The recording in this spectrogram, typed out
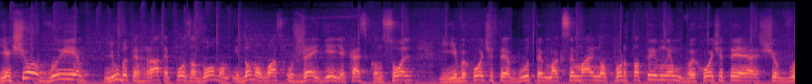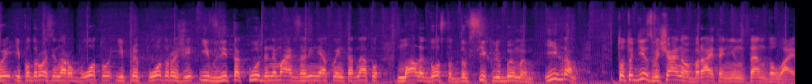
Якщо ви любите грати поза домом, і вдома у вас вже є якась консоль, і ви хочете бути максимально портативним, ви хочете, щоб ви і по дорозі на роботу, і при подорожі, і в літаку, де немає взагалі ніякого інтернету, мали доступ до всіх любимим іграм, то тоді, звичайно, обирайте Nintendo Lite,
